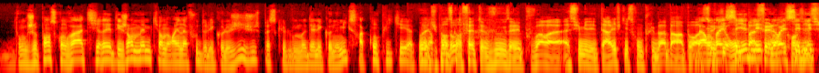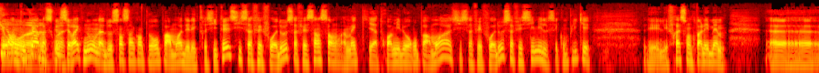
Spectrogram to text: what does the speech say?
donc je pense qu'on va attirer des gens même qui en ont rien à foutre de l'écologie, juste parce que le modèle économique sera compliqué à tenir Ouais, tu penses qu'en fait, vous, vous allez pouvoir euh, assumer des tarifs qui seront plus bas par rapport à Bah, ceux qui n'auront de pas les, fait on leur va essayer de les transition. tenir en tout cas euh, parce que ouais. c'est vrai que nous on a 250 euros par mois d'électricité. Si ça fait x2, ça fait 500. Un mec qui a 3000 euros par mois, si ça fait x2, ça fait 6000. C'est compliqué. Les, les frais sont pas les mêmes. Euh,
